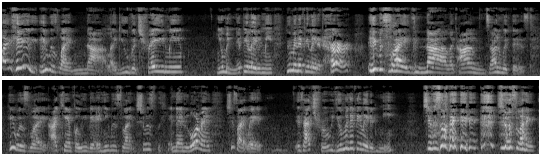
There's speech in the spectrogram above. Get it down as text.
like he he was like, nah, like you betrayed me. You manipulated me. You manipulated her. He was like, nah, like I'm done with this he was like, I can't believe it. And he was like, she was, and then Lauren, she's like, wait, is that true? You manipulated me? She was like, she was like,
